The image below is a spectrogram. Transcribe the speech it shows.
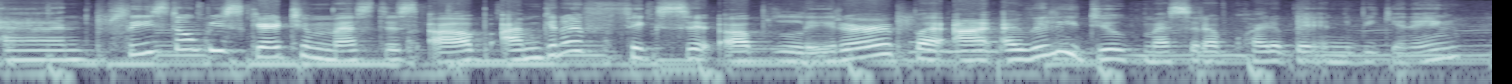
And please don't be scared to mess this up. I'm gonna fix it up later, but I, I really do mess it up quite a bit in the beginning.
